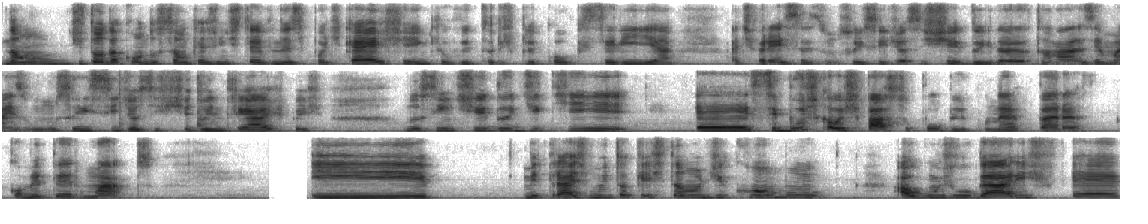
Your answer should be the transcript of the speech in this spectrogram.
não de toda a condução que a gente teve nesse podcast, em que o Victor explicou que seria a diferença de um suicídio assistido e da eutanásia, mas um suicídio assistido, entre aspas, no sentido de que é, se busca o espaço público né, para cometer um ato. E me traz muito a questão de como alguns lugares é,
